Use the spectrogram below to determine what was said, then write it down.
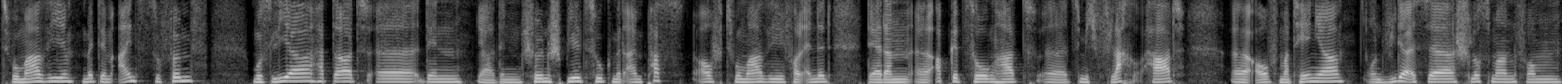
Twumasi mit dem 1 zu 5. Muslia hat dort äh, den, ja, den schönen Spielzug mit einem Pass auf Twumasi vollendet, der dann äh, abgezogen hat, äh, ziemlich flach hart äh, auf Matenia und wieder ist der Schlussmann vom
